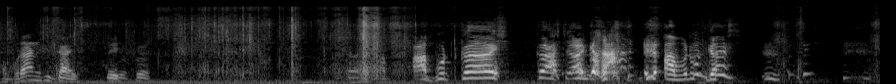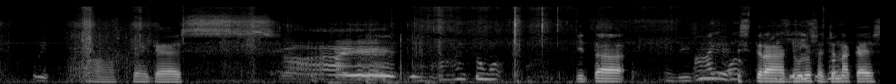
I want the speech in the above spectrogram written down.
Kuburan sih, guys. Tuh. Abut, guys. Ah, gas. Abut, pun, guys. Oke guys, kita istirahat dulu sejenak guys.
